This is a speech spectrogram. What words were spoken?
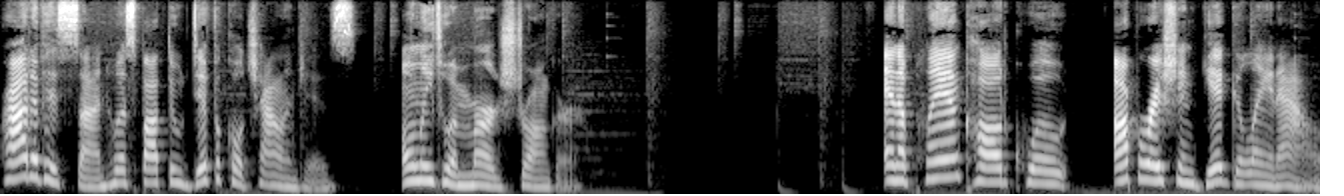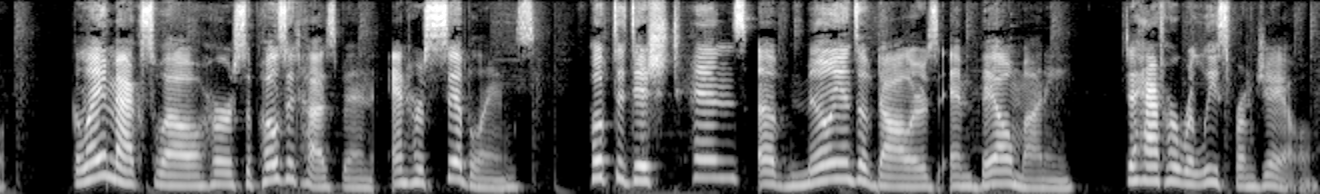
proud of his son who has fought through difficult challenges, only to emerge stronger In a plan called, quote, Operation Get Ghislaine Out. Ghislaine Maxwell, her supposed husband, and her siblings hope to dish tens of millions of dollars in bail money to have her released from jail.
